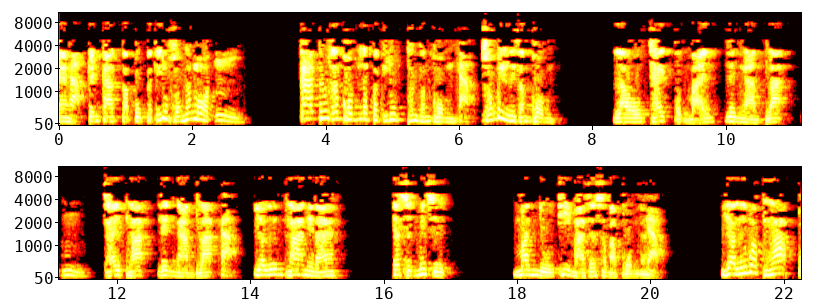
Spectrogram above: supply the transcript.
ฮะครับเป็นการปรับปรุงปฏิรูปสงฆ์ทั้งหมด อืมการปฏิรูปสังคมต้องปฏิรูปทั้งสังคมครับสงฆ์ไม่อยู่ในสังคม เราใช้กฎหมายเล่นงานพระ อืมใช้พระเล่นงานพระครับอย่าลืมพระนี่นะจะสึกไม่สึกมันอยู่ที่มหาเถรสมาคมนะครับ อย่าลืมว่าพระป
